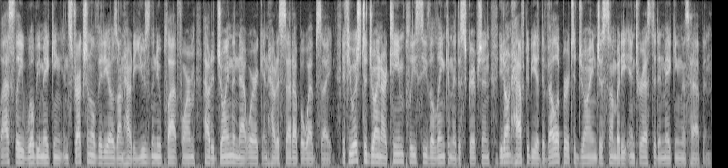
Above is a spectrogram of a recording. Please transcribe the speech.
Lastly, we'll be making instructional videos on how to use the new platform, how to join the network, and how to set up a website. If you wish to join our team, please see the link in the description. You don't have to be a developer to join, just somebody interested in making this happen.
